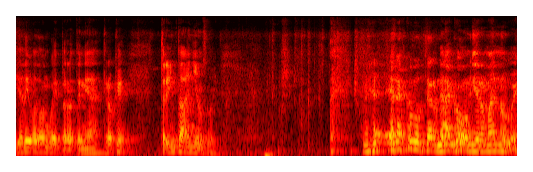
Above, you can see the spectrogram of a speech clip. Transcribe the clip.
Yo digo don, güey, pero tenía, creo que 30 años, güey. era como tu hermano. Era como güey. mi hermano, güey.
